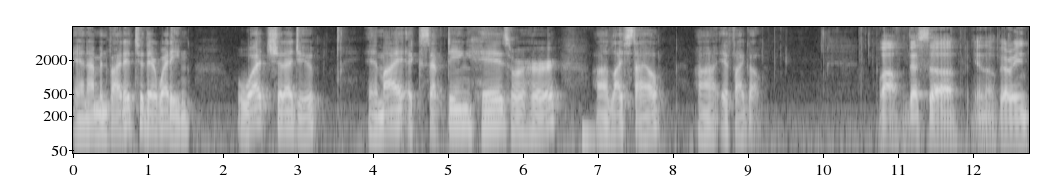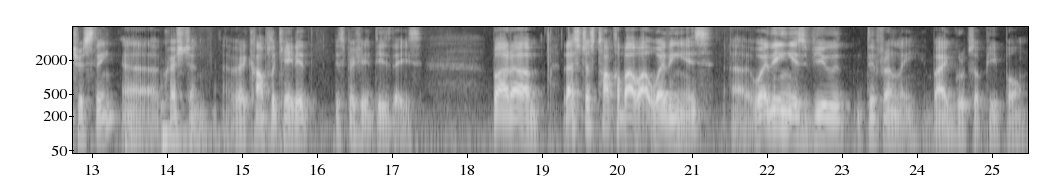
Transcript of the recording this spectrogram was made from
and I'm invited to their wedding, what should I do? Am I accepting his or her uh, lifestyle uh, if I go? Wow, that's a you know very interesting uh, question. Uh, very complicated, especially these days. But um, let's just talk about what wedding is. Uh, wedding is viewed differently by groups of people.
